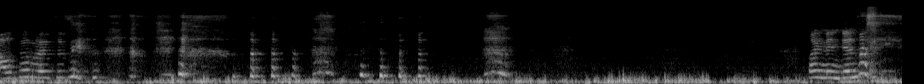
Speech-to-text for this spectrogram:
Outdoor ito siya. Hoy, nandyan pa si...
